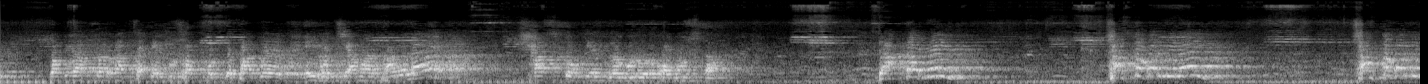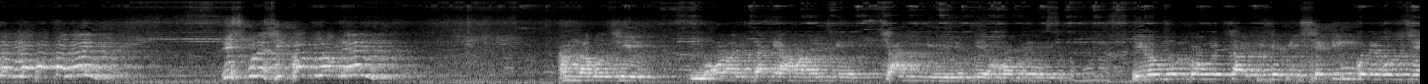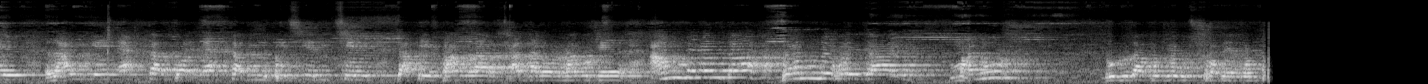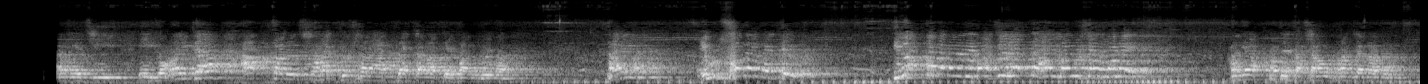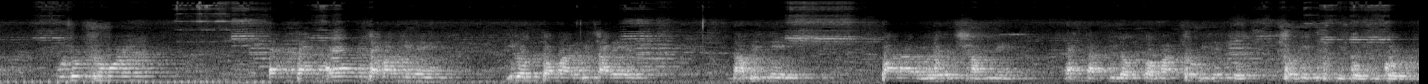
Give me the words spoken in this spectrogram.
তবে আপনার বাচ্চাকে প্রসব করতে পারব, এই হচ্ছে আমার বাংলা স্বাস্থ্য কেন্দ্রগুলোর অবস্থা। ডাক্তার নেই। স্বাস্থ্যকর্মী নেই। স্বাস্থ্যকর্মীদের নিরাপত্তা নেই। স্কুলে শিক্ষক লোক নেই। আমরা বলছি, লড়াইটাকে আমাদেরকে চালিয়ে যেতে হবে। তৃণমূল কংগ্রেস আর বিজেপি সেটিং করে বলছে রায়কে একটার পর একটা দিন পেছিয়ে দিচ্ছে যাতে বাংলার সাধারণ মানুষের আন্দোলনটা বন্ধ হয়ে যায়। মানুষ দুর্গা পুজো উৎসবের মধ্যে জানিয়েছি, এই লড়াইটা আপনাদের সাহায্য ছাড়া আমরা চালাতে পারব না। তাই এই উৎসবের মধ্যে মানুষের মনে। আমি আপনাদের কাছে আহ্বান জানাব, পুজোর সময় একটা কম জামা কিনে তিলোত্তমার বিচারের দাবিতে পাড়ার মোড়ের সামনে একটা তিলোত্তমার ছবি রেখে শহীদ স্মৃতি তৈরি করুন।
